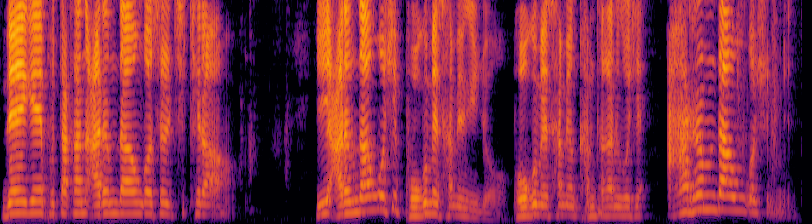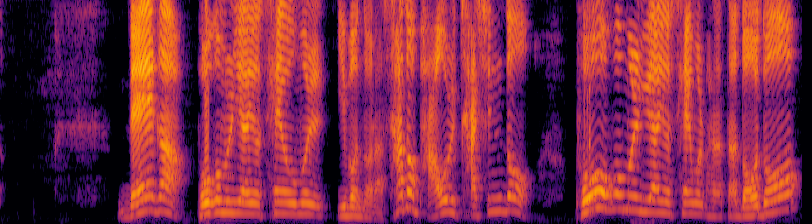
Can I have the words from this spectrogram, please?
내게 부탁한 아름다운 것을 지키라. 이 아름다운 것이 복음의 사명이죠. 복음의 사명 감당하는 것이 아름다운 것입니다. 내가 복음을 위하여 세움을 입었노라. 사도 바울 자신도 복음을 위하여 세움을 받았다. 너도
